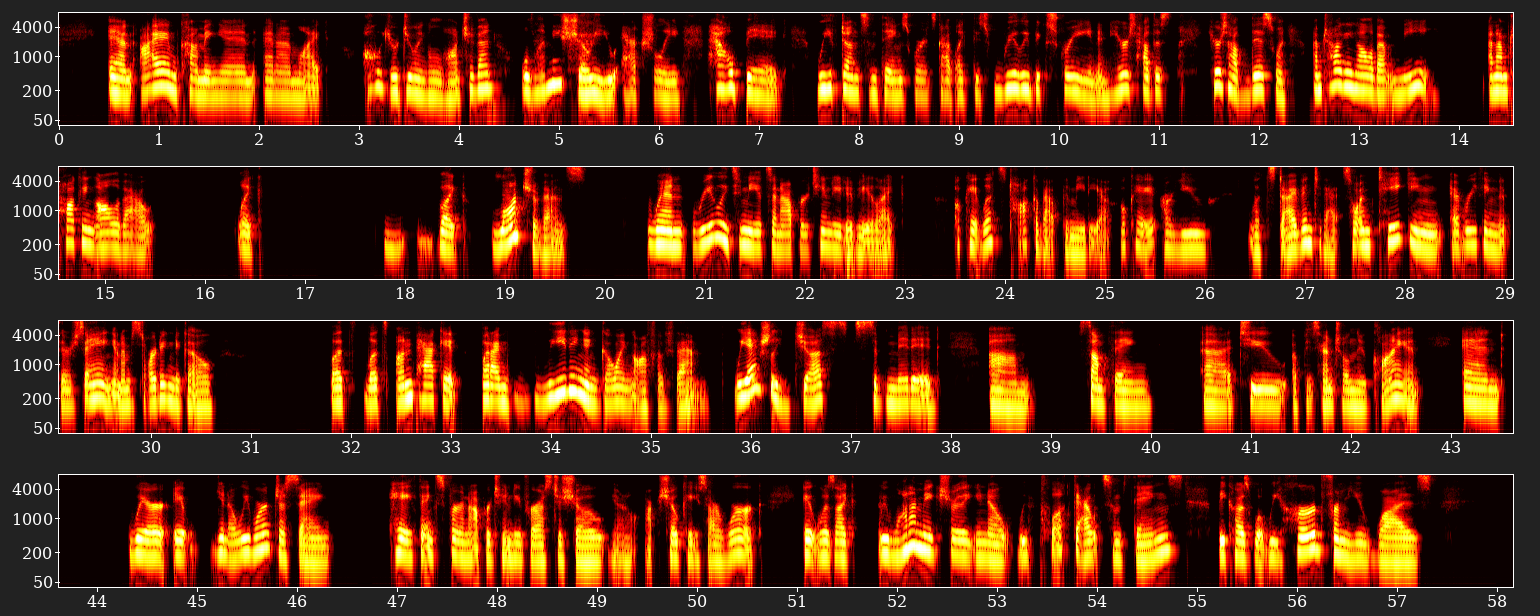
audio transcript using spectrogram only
and i am coming in and i'm like oh, you're doing a launch event? Well, let me show you actually how big we've done some things where it's got like this really big screen. And here's how this, here's how this one, I'm talking all about me. And I'm talking all about like, like launch events when really to me it's an opportunity to be like, okay, let's talk about the media. Okay, are you, let's dive into that. So I'm taking everything that they're saying and I'm starting to go, let's let's unpack it but i'm leading and going off of them. We actually just submitted um, something uh, to a potential new client and where it you know we weren't just saying hey thanks for an opportunity for us to show you know showcase our work. It was like we want to make sure that you know we plucked out some things because what we heard from you was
